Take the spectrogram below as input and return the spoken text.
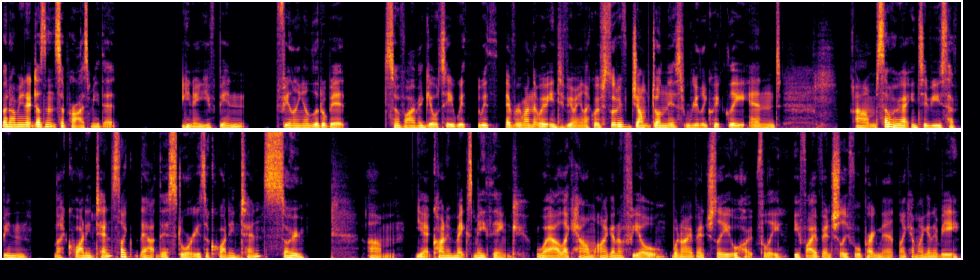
but I mean, it doesn't surprise me that, you know, you've been feeling a little bit survivor guilty with, with everyone that we're interviewing. Like we've sort of jumped on this really quickly and um, some of our interviews have been like quite intense, like their, their stories are quite intense. So, um, yeah, it kind of makes me think, wow, like how am I going to feel when I eventually, or hopefully, if I eventually fall pregnant? Like, am I going to be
